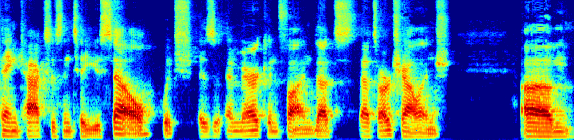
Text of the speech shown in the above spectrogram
paying taxes until you sell, which is an American fund. That's that's our challenge. Um,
